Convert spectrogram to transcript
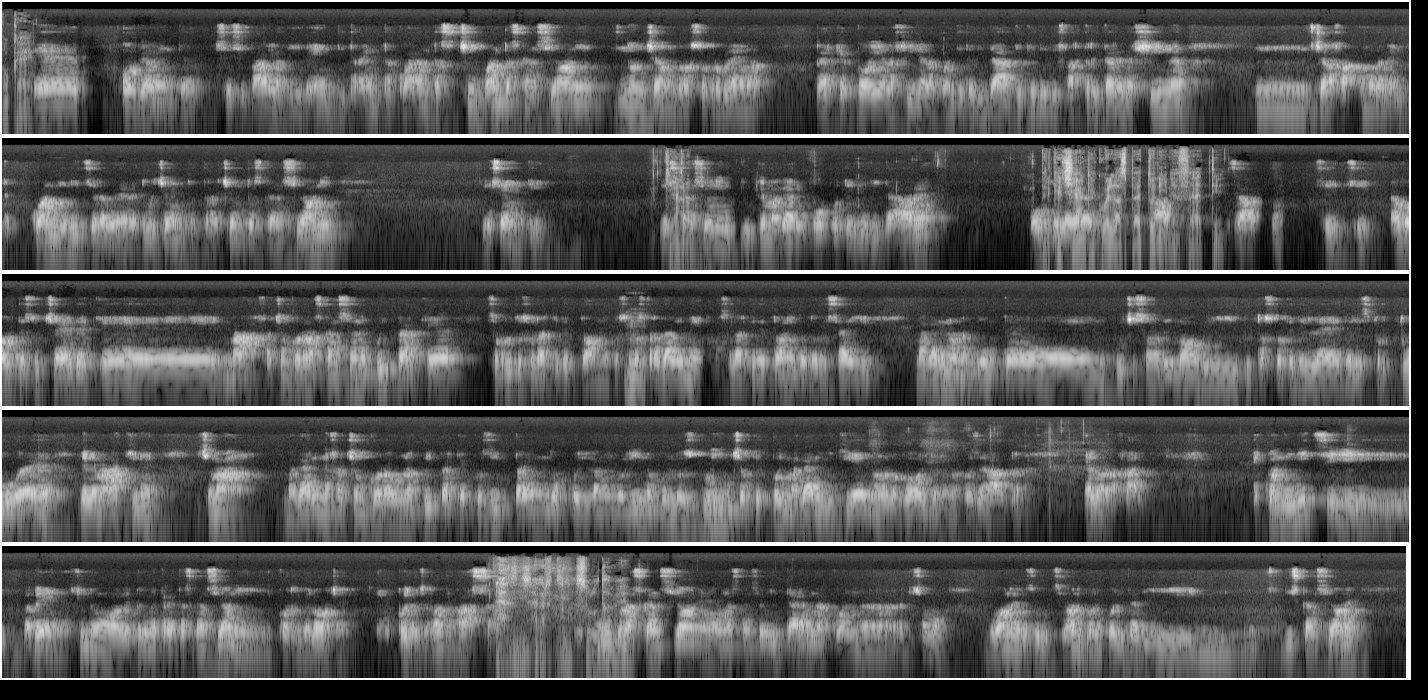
Ok. Eh, ovviamente se si parla di 20, 30, 40, 50 scansioni non c'è un grosso problema perché poi alla fine la quantità di dati che devi far tritare da Shin mh, mm, ce la fa comodamente. Quando inizi ad avere 200-300 scansioni, le senti, le Chiaro. scansioni in più che magari o potevi evitare perché c'è anche quell'aspetto lì in effetti esatto sì, sì. a volte succede che ma faccio ancora una scansione qui perché soprattutto sull'architettonico sullo mm. stradale meno ma sull'architettonico dove sei magari in un ambiente in cui ci sono dei mobili piuttosto che delle, delle strutture, delle macchine, dice ma magari ne faccio ancora una qui perché così prendo quell'angolino, quello sguincio che poi magari mi chiedono, lo vogliono, una cosa e l'altra. E allora la fai. E quando inizi va bene, fino alle prime 30 scansioni corri veloce e poi la giornata passa. certo, assolutamente. Una scansione, una scansione interna con diciamo buone risoluzioni, buone qualità di, di scansione,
